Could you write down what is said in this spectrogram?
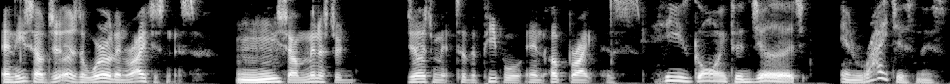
And he shall judge the world in righteousness. Mm-hmm. He shall minister judgment to the people in uprightness. He's going to judge in righteousness.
